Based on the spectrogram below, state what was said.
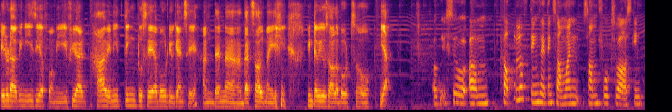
it would have been easier for me. If you had have anything to say about, you can say, and then uh, that's all my interview is all about. So yeah, Okay, so um, couple of things. I think someone, some folks were asking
